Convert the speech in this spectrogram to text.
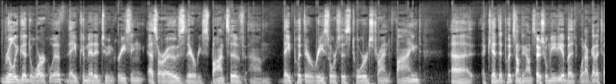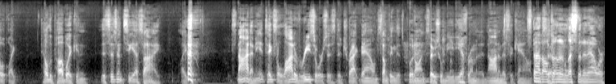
really good to work with. They've committed to increasing SROs. They're responsive. Um, they put their resources towards trying to find uh, a kid that put something on social media. But what I've got to tell like tell the public, and this isn't CSI. Like it's not. I mean, it takes a lot of resources to track down something that's put on social media yeah. from an anonymous account. It's not all so, done in less than an hour.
